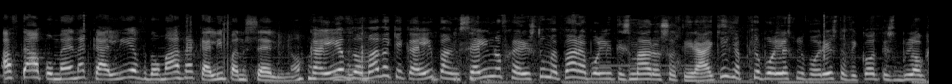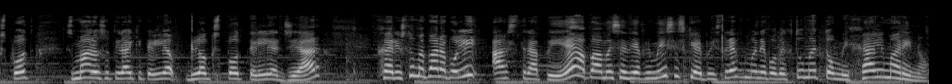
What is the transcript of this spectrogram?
Αυτά από μένα. Καλή εβδομάδα, καλή Πανσέλινο. Καλή εβδομάδα και καλή Πανσέλινο. Ευχαριστούμε πάρα πολύ τη Μάρο Σωτηράκη για πιο πολλές πληροφορίες στο δικό της blogspot smarosotηράκη.blogspot.gr Ευχαριστούμε πάρα πολύ. Αστραπιαία. Πάμε σε διαφημίσεις και επιστρέφουμε να υποδεχτούμε το Μιχάλη Μαρίνο.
